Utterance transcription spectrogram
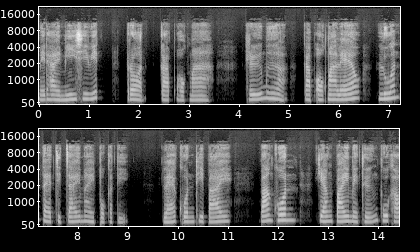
ไม่ได้มีชีวิต รอดกลับออกมา หรือเมื่อกลับออกมาแล้ว ล้วนแต่จิตใจไม่ปกติ และคนที่ไป บางคนยังไปไม่ถึงภูเขา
